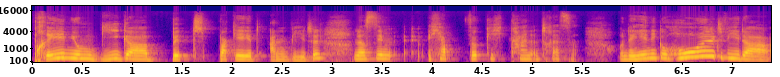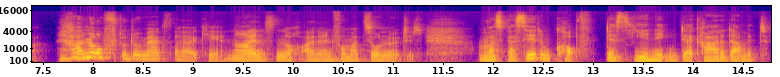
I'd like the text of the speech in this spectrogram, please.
Premium Gigabit Paket anbietet. Und hast dem, ich habe wirklich kein Interesse. Und derjenige holt wieder ja, Luft und du merkst, oh okay, nein, ist noch eine Information nötig. Und was passiert im Kopf desjenigen, der gerade damit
